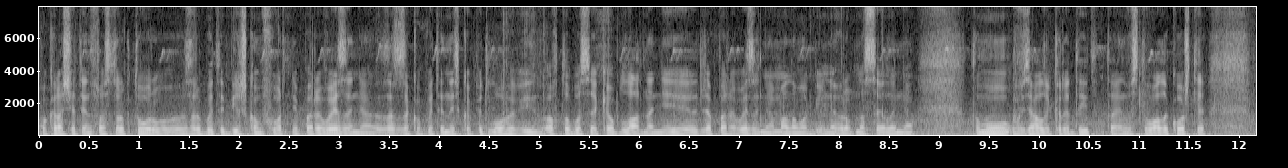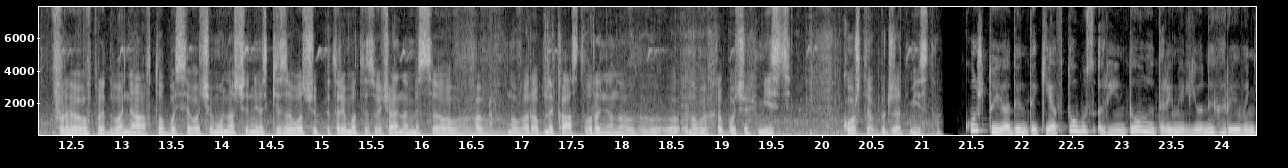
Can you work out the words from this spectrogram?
покращити інфраструктуру, зробити більш комфортні перевезення, за- закупити низькопідлогові автобуси, які обладнані для перевезення маломобільних груп населення. Тому взяли кредит та інвестували кошти в в придбання автобусів. А чому наш Чернігівський завод, щоб підтримати звичайно місцевого ну, виробника, створення нов- нових робочих місць, кошти в бюджет міста. Коштує один такий автобус орієнтовно 3 мільйони гривень.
